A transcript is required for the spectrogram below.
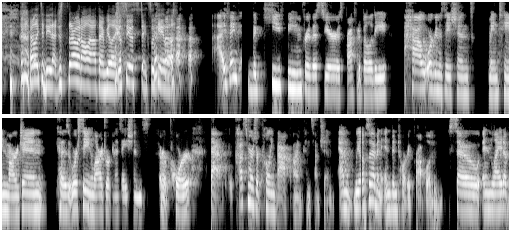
I like to do that. Just throw it all out there and be like let's see what sticks with caila. I think the key theme for this year is profitability how organizations maintain margin because we're seeing large organizations report that customers are pulling back on consumption. And we also have an inventory problem. So, in light of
